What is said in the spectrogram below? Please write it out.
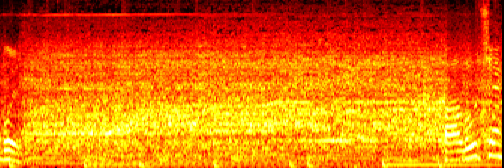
Будет. Получше.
